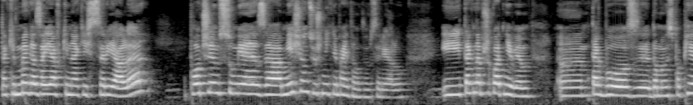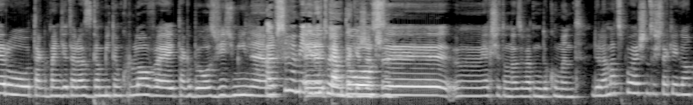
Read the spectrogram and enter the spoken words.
takie mega zajawki na jakieś seriale, po czym w sumie za miesiąc już nikt nie pamięta o tym serialu. I tak na przykład, nie wiem, tak było z Domem z Papieru, tak będzie teraz z Gambitem Królowej, tak było z Wiedźminem. Ale w sumie mnie e, irytują tak takie było rzeczy. z, jak się to nazywa ten dokument? Dylemat społeczny, coś takiego?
